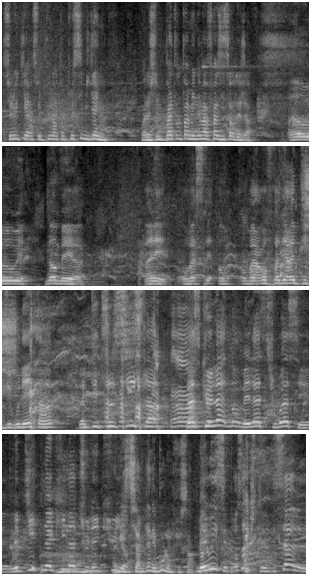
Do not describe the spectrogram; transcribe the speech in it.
Celui qui reste le plus longtemps possible, il gagne. Voilà, je n'aime pas tant terminer ma phrase, il sort déjà. Ah oui, oui, oui. Non, mais... euh, Allez, on va, se ré- on, on va refroidir les petites zibounettes, hein. La petite saucisse, là. Parce que là, non, mais là, tu vois, c'est... Les petites nakis, là, tu les Mais cuis. il hein. se tient bien les boules en plus. Hein. Mais oui, c'est pour ça que je te dis ça. euh,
